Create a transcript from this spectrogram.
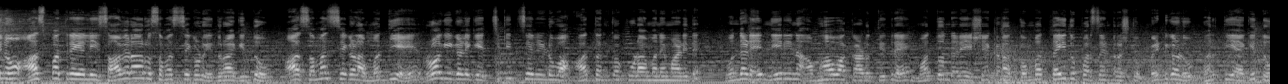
ಇನ್ನು ಆಸ್ಪತ್ರೆಯಲ್ಲಿ ಸಾವಿರಾರು ಸಮಸ್ಯೆಗಳು ಎದುರಾಗಿದ್ದು, ಆ ಸಮಸ್ಯೆಗಳ ಮಧ್ಯೆ ರೋಗಿಗಳಿಗೆ ಚಿಕಿತ್ಸೆ ನೀಡುವ ಆತಂಕ ಕೂಡ ಮನೆ ಮಾಡಿದೆ. ಒಂದೆಡೆ ನೀರಿನ ಅಭಾವ ಕಾಡುತ್ತಿದ್ರೆ, ಮತ್ತೊಂದೆಡೆ ಶೇಕಡ ತೊಂಬತ್ತೈದು ಪರ್ಸೆಂಟ್ ರಷ್ಟು ಬೆಡ್ಗಳು ಭರ್ತಿಯಾಗಿದ್ದು,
